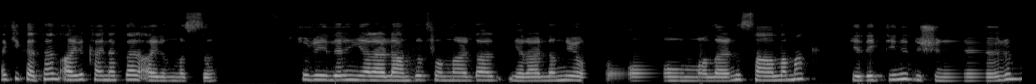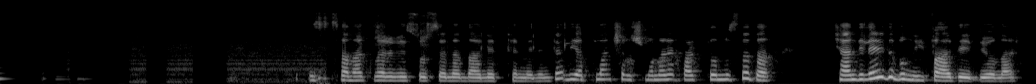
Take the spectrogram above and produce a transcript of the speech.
hakikaten ayrı kaynaklar ayrılması, Suriyelilerin yararlandığı fonlardan yararlanıyor olmalarını sağlamak gerektiğini düşünüyorum insan hakları ve sosyal adalet temelinde yapılan çalışmalara baktığımızda da kendileri de bunu ifade ediyorlar.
